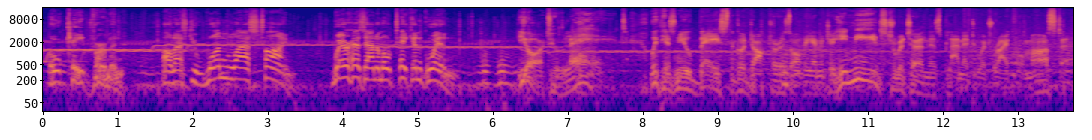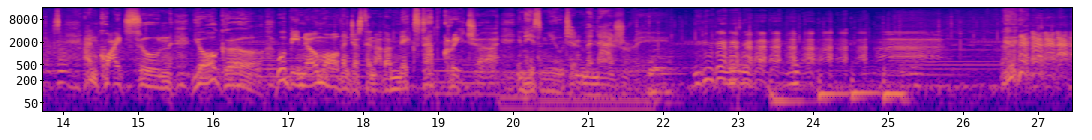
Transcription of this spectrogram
Okay, Vermin. I'll ask you one last time. Where has Animo taken Gwen? You're too late. With his new base, the good doctor has all the energy he needs to return this planet to its rightful masters. And quite soon, your girl will be no more than just another mixed up creature in his mutant menagerie.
